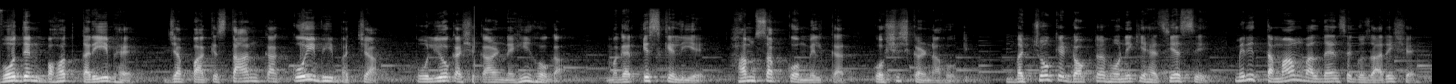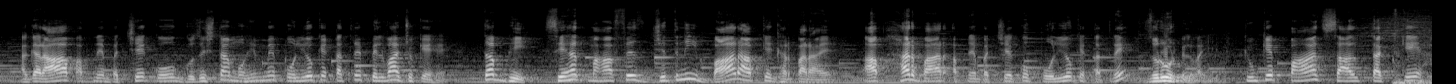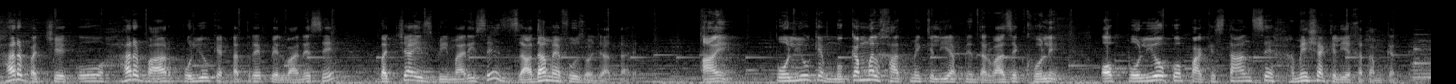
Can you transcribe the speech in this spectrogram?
वो दिन बहुत करीब है जब पाकिस्तान का कोई भी बच्चा पोलियो का शिकार नहीं होगा, मगर इसके लिए हम सबको मिलकर कोशिश करना होगी। बच्चों के डॉक्टर होने की हैसियत से मेरी तमाम वालदेन से गुजारिश है, अगर आप अपने बच्चे को गुजश्ता मुहिम में पोलियो के कतरे पिलवा चुके हैं, तब भी सेहत महाफिज जितनी बार आपके घर पर आए, आप हर बार अपने बच्चे को पोलियो के कतरे ज़रूर पिलवाइए। क्योंकि पाँच साल तक के हर बच्चे को हर बार पोलियो के कतरे पिलवाने से बच्चा इस बीमारी से ज़्यादा महफूज हो जाता है। आए, पोलियो के मुकम्मल खात्मे के लिए अपने दरवाजे खोलें और पोलियो को पाकिस्तान से हमेशा के लिए खत्म कर हैं।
